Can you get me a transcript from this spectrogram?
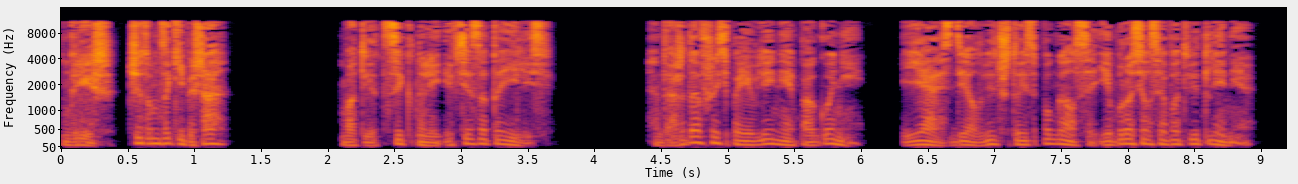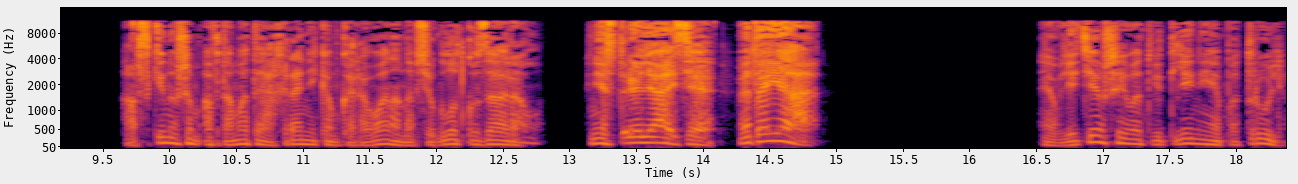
«Гриш, что там закипишь, а?» В ответ цыкнули, и все затаились. Дождавшись появления погони, я сделал вид, что испугался и бросился в ответвление. А вскинувшим автоматы охранникам каравана на всю глотку заорал. «Не стреляйте! Это я!» Влетевший в ответвление патруль,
